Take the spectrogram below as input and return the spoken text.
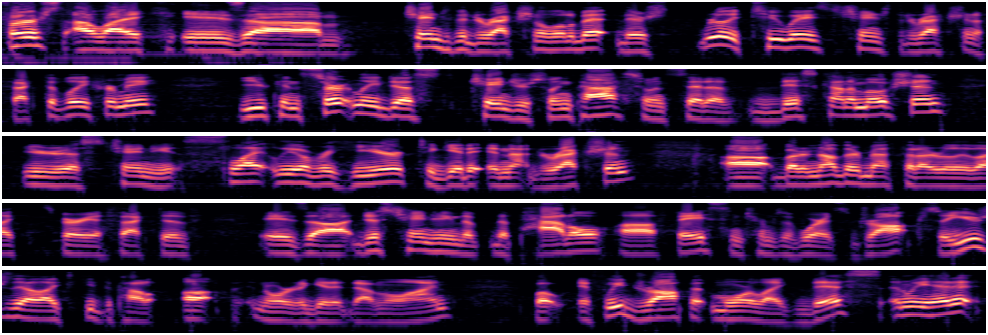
First I like is um, change the direction a little bit. There's really two ways to change the direction effectively for me. You can certainly just change your swing path. So instead of this kind of motion, you're just changing it slightly over here to get it in that direction. Uh, but another method I really like that's very effective is uh, just changing the, the paddle uh, face in terms of where it's dropped. So usually I like to keep the paddle up in order to get it down the line. But if we drop it more like this and we hit it,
